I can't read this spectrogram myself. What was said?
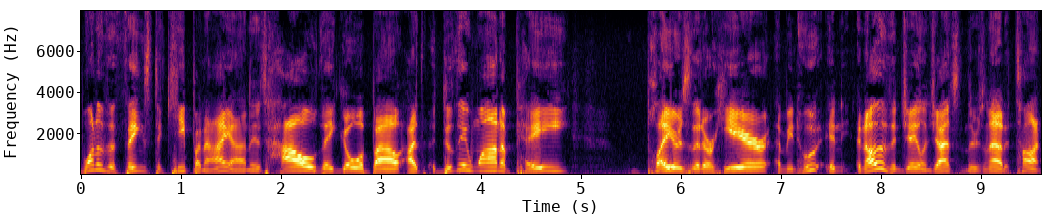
one of the things to keep an eye on is how they go about. Do they want to pay players that are here? I mean, who and, and other than Jaylon Johnson, there's not a ton.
